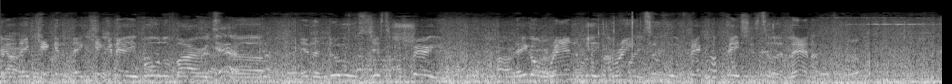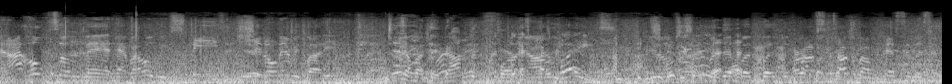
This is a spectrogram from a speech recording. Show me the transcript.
Now they kicking they kicking that Ebola virus uh, in the news just to prepare you. They gonna randomly bring two infected patients to Atlanta. And I hope something bad happens. I hope he sneeze and shit on everybody. You talking about that doctor? That's plagues. You know what I'm saying? But the, but, but the prophecy talks about pestilence and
